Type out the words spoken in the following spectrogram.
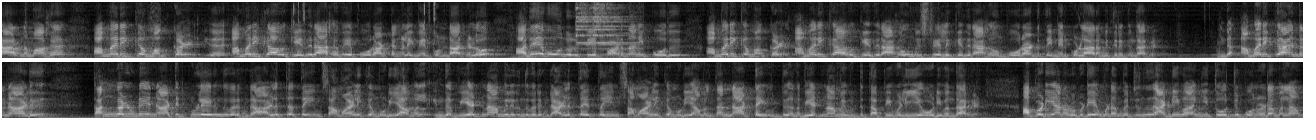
காரணமாக அமெரிக்க மக்கள் அமெரிக்காவுக்கு எதிராகவே போராட்டங்களை மேற்கொண்டார்களோ அதே போன்ற ஒரு செயற்பாடு தான் இப்போது அமெரிக்க மக்கள் அமெரிக்காவுக்கு எதிராகவும் இஸ்ரேலுக்கு எதிராகவும் போராட்டத்தை மேற்கொள்ள ஆரம்பித்திருக்கின்றார்கள். இந்த அமெரிக்கா என்ற நாடு தங்களுடைய நாட்டிற்குள்ளே இருந்து வருகின்ற அழுத்தத்தையும் சமாளிக்க முடியாமல் இந்த வியட்நாமில் இருந்து வருகின்ற அழுத்தத்தையும் சமாளிக்க முடியாமல் தான் நாட்டை விட்டு அந்த வியட்நாமை விட்டு தப்பி வெளியே ஓடி வந்தார்கள். அப்படியான ஒரு விடயம் இடம்பெற்றிருந்தது. அடி வாங்கி தோற்று போன இடமெல்லாம்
